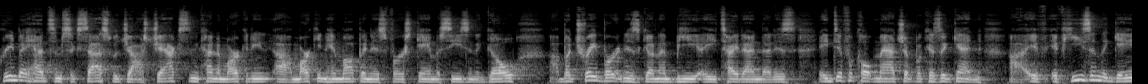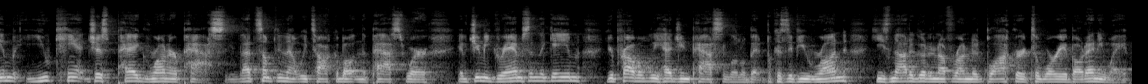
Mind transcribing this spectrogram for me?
Green Bay had some success with Josh Jackson kind of marketing, uh, marking him up in his first game a season ago. Uh, but Trey Burton is going to be a tight end that is a difficult matchup because, again, uh, if, if he's in the game, you can't just peg runner pass. That's something that we talk about in the past where if Jimmy Graham's in the game, you're probably hedging pass a little bit because if you run, he's not a good enough run blocker to worry about anyway.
